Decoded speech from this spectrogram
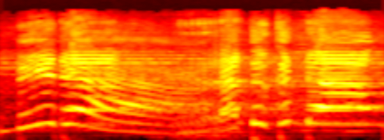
Nida Ratu Kendang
